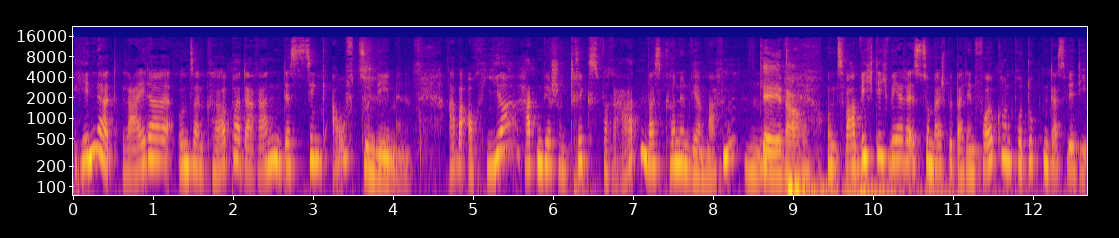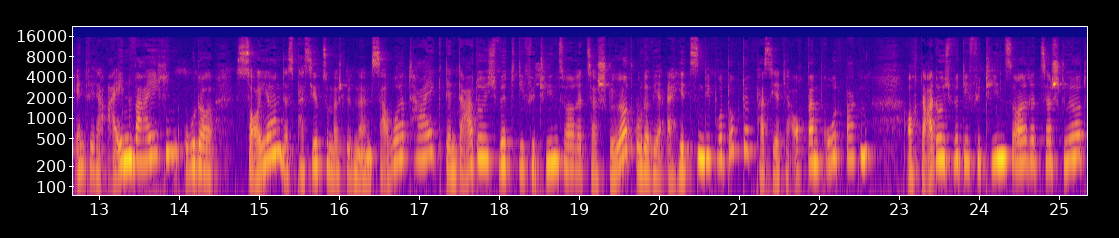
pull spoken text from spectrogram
hindert leider unseren Körper daran, das Zink aufzunehmen. Aber auch hier hatten wir schon Tricks verraten. Was können wir machen? Hm. Genau. Und zwar wichtig wäre es zum Beispiel bei den Vollkornprodukten, dass wir die entweder einweichen oder säuern. Das passiert zum Beispiel beim Sauerteig, denn dadurch wird die Phytinsäure zerstört oder wir erhitzen die Produkte. Passiert ja auch beim Brotbacken. Auch dadurch wird die Phytinsäure zerstört.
